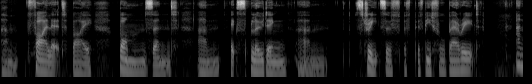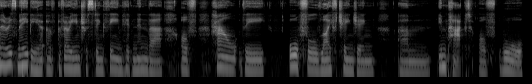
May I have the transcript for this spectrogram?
um, firelit by bombs and um, exploding um, streets of, of, of, beautiful Beirut. And there is maybe a, a very interesting theme hidden in there of how the awful, life changing um, impact of war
